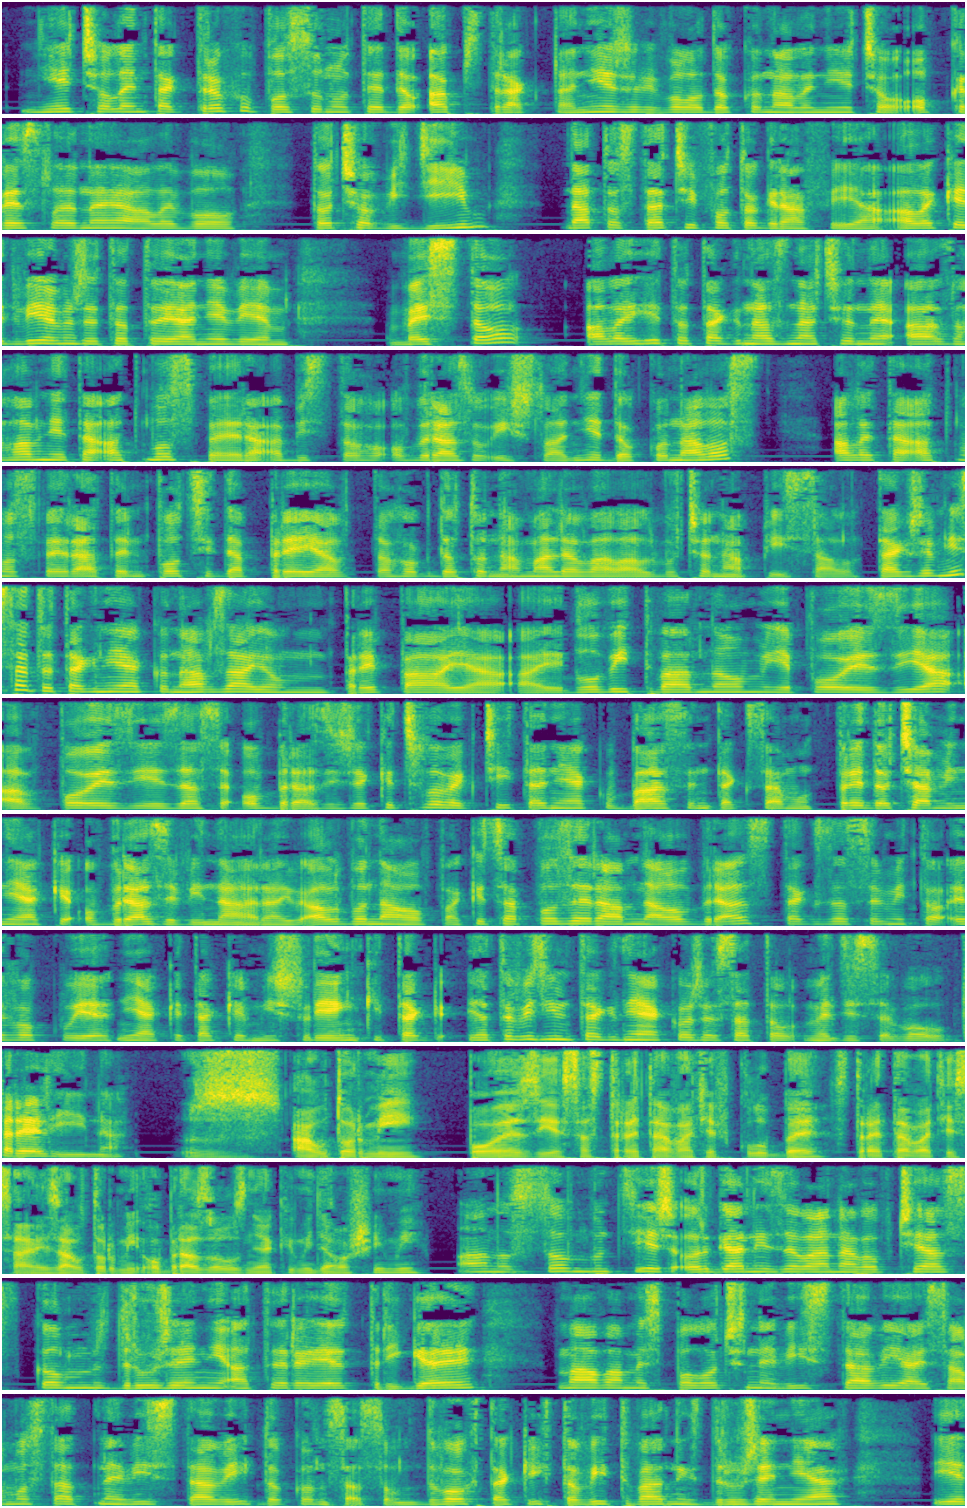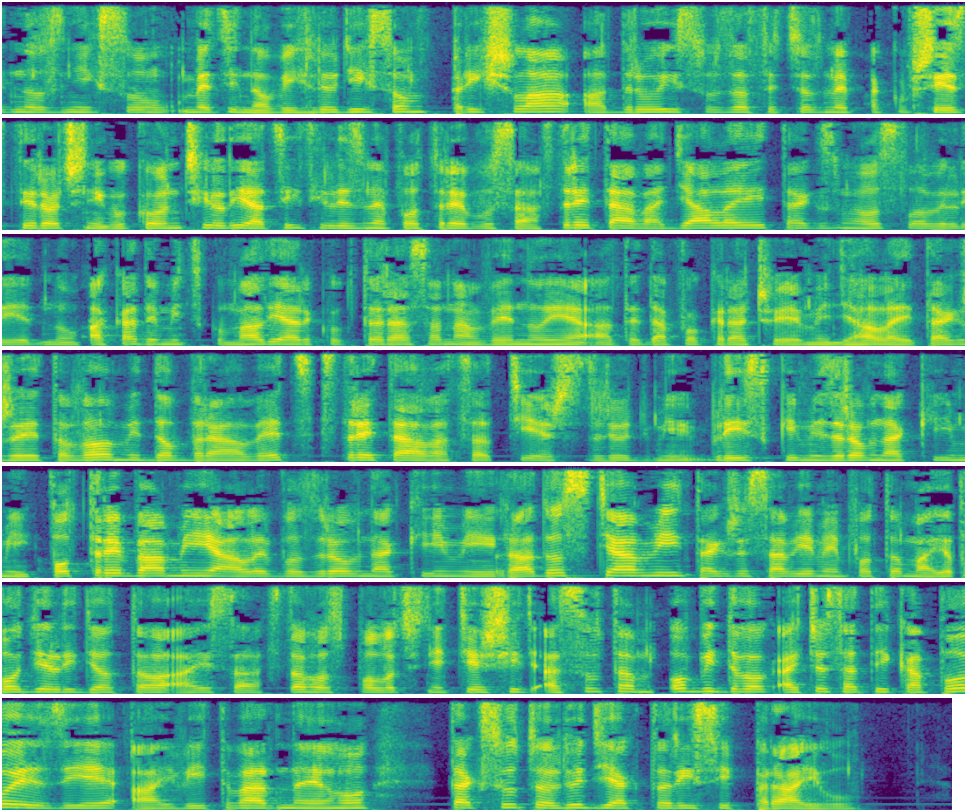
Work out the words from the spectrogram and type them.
niečo len tak trochu posunuté do abstrakta. Nie, že by bolo dokonale niečo obkreslené alebo to, čo vidím. Na to stačí fotografia. Ale keď viem, že toto ja neviem mesto, ale je to tak naznačené a hlavne tá atmosféra, aby z toho obrazu išla nedokonalosť, ale tá atmosféra, ten pocit a prejav toho, kto to namaľoval alebo čo napísal. Takže mne sa to tak nejako navzájom prepája, aj vo výtvarnom je poézia a v poézii je zase obrazy, že keď človek číta nejakú básen, tak sa mu pred očami nejaké obrazy vynárajú, alebo naopak, keď sa pozerám na obraz, tak zase mi to evokuje nejaké také myšlienky, tak ja to vidím tak nejako, že sa to medzi sebou prelína. S autormi poézie sa stretávate v klube? Stretávate sa aj s autormi obrazov, s nejakými ďalšími? Áno, som tiež organizovaná v občianskom združení Atelier 3G. Mávame spoločné výstavy, aj samostatné výstavy. Dokonca som v dvoch takýchto výtvarných združeniach Jedno z nich sú medzi nových ľudí som prišla a druhý sú zase, čo sme ako v šiestý ročník ukončili a cítili sme potrebu sa stretávať ďalej, tak sme oslovili jednu akademickú maliarku, ktorá sa nám venuje a teda pokračujeme ďalej. Takže je to veľmi dobrá vec stretávať sa tiež s ľuďmi blízkymi, s rovnakými potrebami alebo s rovnakými radosťami, takže sa vieme potom aj podeliť o to, aj sa z toho spoločne tešiť. A sú tam obidvoch, aj čo sa týka poézie, aj výtvarného, tak sú to ľudia, ktorí si prajú.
